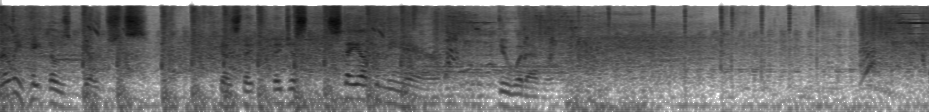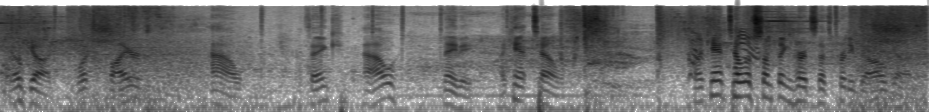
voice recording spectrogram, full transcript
really hate those ghosts. Because they, they just stay up in the air, do whatever. Oh god, what fire? Ow. I think? Ow? Maybe. I can't tell. I can't tell if something hurts, that's pretty bad. Oh god.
